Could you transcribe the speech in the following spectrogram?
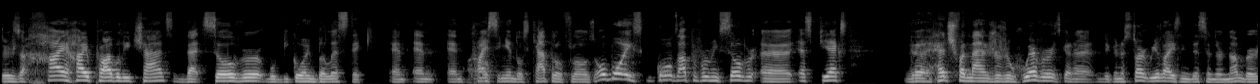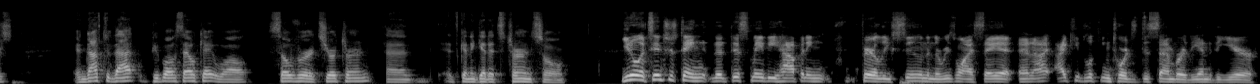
there's a high, high probability chance that silver will be going ballistic and and and wow. pricing in those capital flows. Oh boy, gold's outperforming silver, uh, SPX. The hedge fund managers or whoever is gonna they're gonna start realizing this in their numbers, and after that, people will say, okay, well, silver, it's your turn, and it's gonna get its turn. So you know, it's interesting that this may be happening fairly soon. And the reason why I say it, and I, I keep looking towards December, the end of the year,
